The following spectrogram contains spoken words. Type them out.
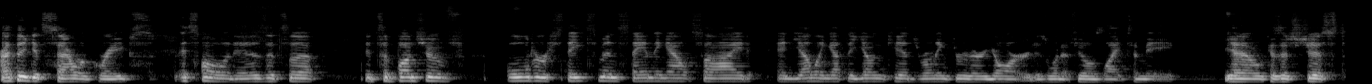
I think it's sour grapes. It's all it is. It's a it's a bunch of older statesmen standing outside and yelling at the young kids running through their yard is what it feels like to me. You know, because it's just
